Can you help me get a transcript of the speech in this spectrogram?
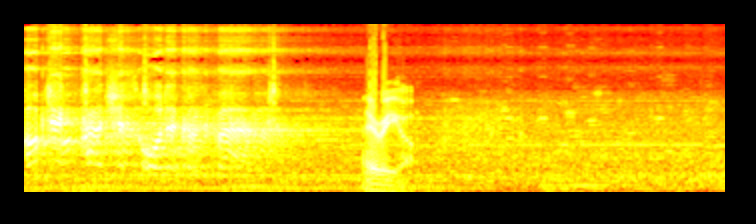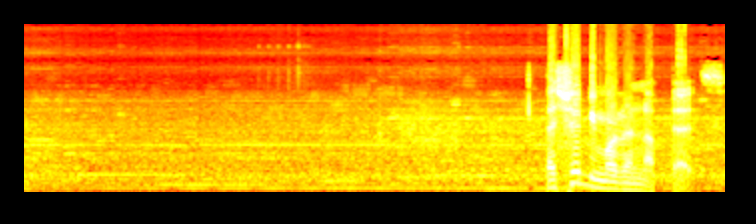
Object purchase order confirmed. There we go. That should be more than enough beds.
